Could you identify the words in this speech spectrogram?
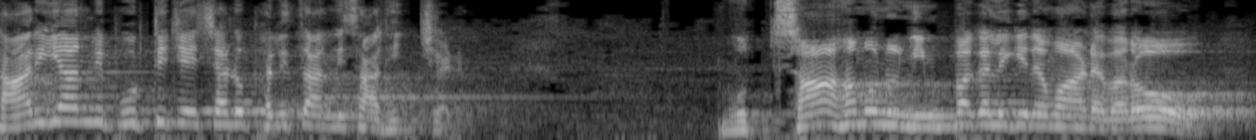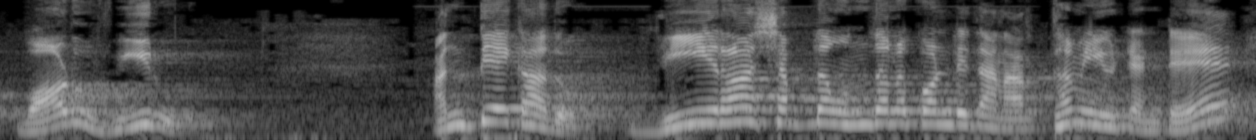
కార్యాన్ని పూర్తి చేశాడు ఫలితాన్ని సాధించాడు. ఉత్సాహమును నింపగలిగిన వాడెవరో? వాడు వీరుడు. అంతేకాదు వీరా శబ్దం ఉందనుకోండి దాని అర్థం ఏమిటంటే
